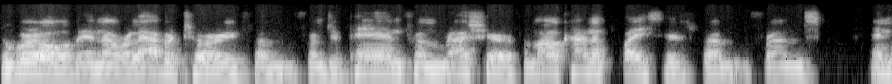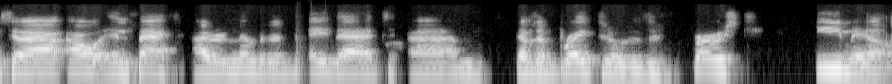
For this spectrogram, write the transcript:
the, world in our laboratory, from from Japan, from Russia, from all kind of places, from from. And so, I, I in fact, I remember the day that um, there was a breakthrough. It was the first email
